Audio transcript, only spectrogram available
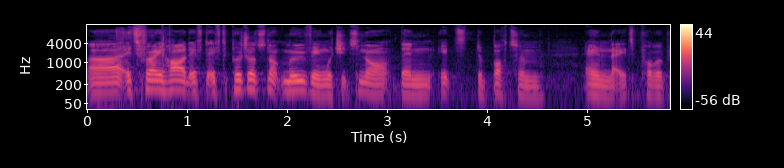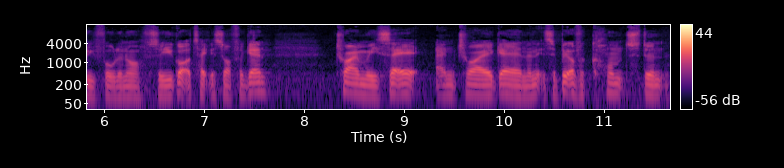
Uh, it's very hard if if the push rod's not moving, which it's not, then it's the bottom end that it's probably fallen off. So you've got to take this off again, try and reset it, and try again. And it's a bit of a constant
